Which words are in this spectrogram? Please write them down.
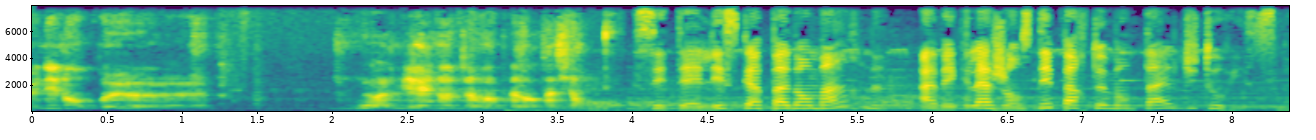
venez nombreux euh, C'était l'Escapade en Marne avec l'Agence départementale du tourisme.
